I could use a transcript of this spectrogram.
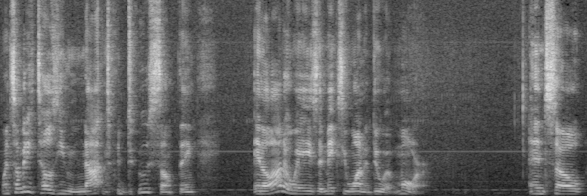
When somebody tells you not to do something, in a lot of ways, it makes you want to do it more. And so,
